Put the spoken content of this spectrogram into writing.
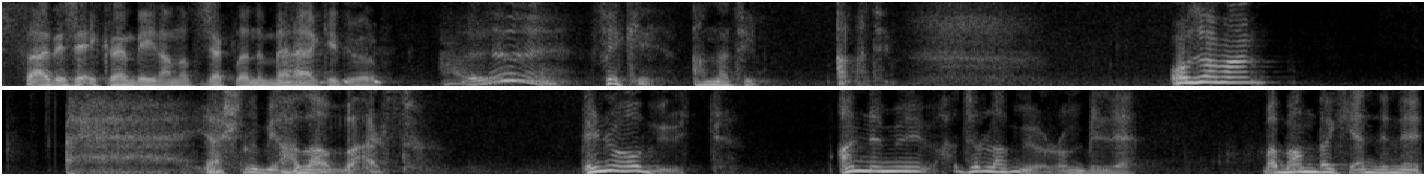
sadece Ekrem Bey'in anlatacaklarını merak ediyorum. Öyle mi? Peki anlatayım. Anlatayım. O zaman eh, yaşlı bir halam vardı. Beni o büyüttü. Annemi hatırlamıyorum bile. Babam da kendini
